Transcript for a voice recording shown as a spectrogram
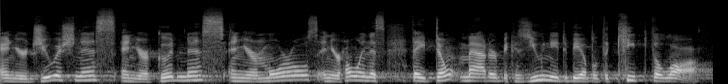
and your Jewishness and your goodness and your morals and your holiness, they don't matter because you need to be able to keep the law.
